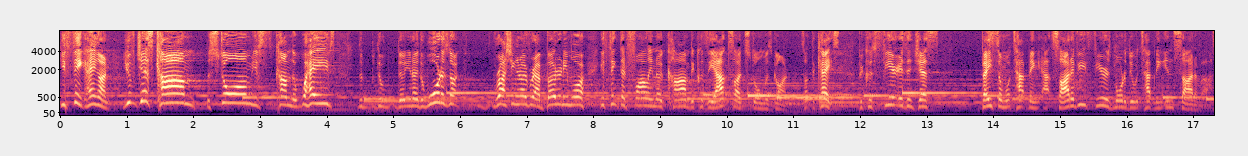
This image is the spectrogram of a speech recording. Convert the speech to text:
you think, hang on, you've just calmed the storm, you've calmed the waves, the, the, the, you know, the water's not rushing over our boat anymore. You think they'd finally know calm because the outside storm was gone. It's not the case because fear isn't just based on what's happening outside of you, fear is more to do with what's happening inside of us.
